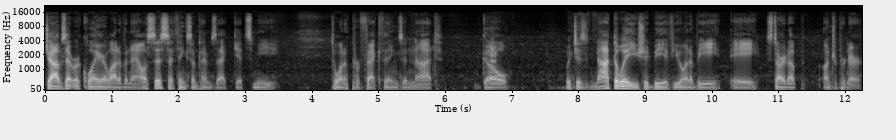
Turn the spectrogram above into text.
jobs that require a lot of analysis, I think sometimes that gets me to want to perfect things and not go, which is not the way you should be if you want to be a startup entrepreneur.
